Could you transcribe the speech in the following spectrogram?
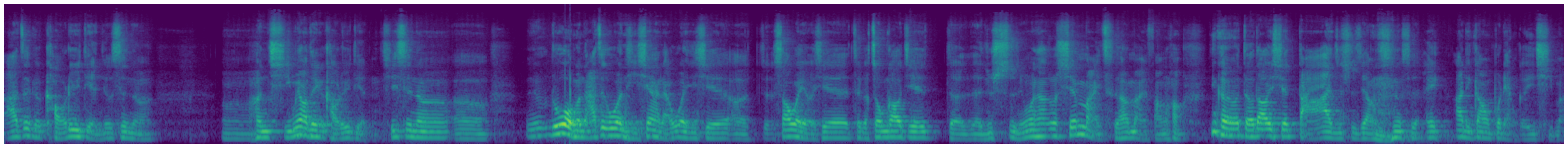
啊这个考虑点就是呢，嗯，很奇妙的一个考虑点。其实呢，呃。如果我们拿这个问题现在来问一些呃稍微有些这个中高阶的人士，你问他说先买车还买房好，你可能得到一些答案是这样子，就是哎，阿里刚好不两个一起买，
